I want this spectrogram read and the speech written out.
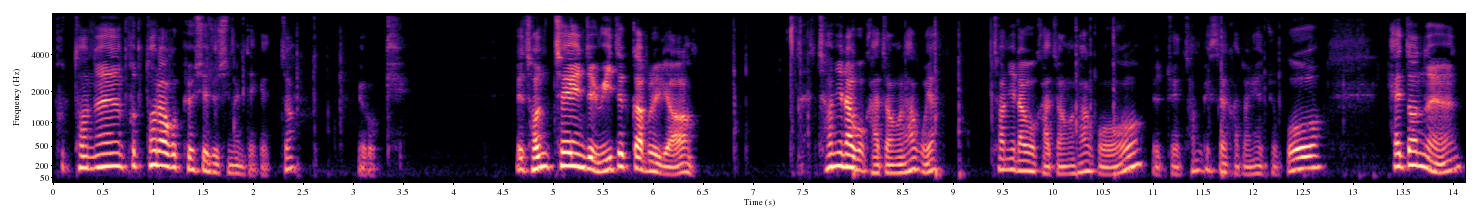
footer는 footer라고 표시해 주시면 되겠죠. 이렇게 전체 이제 width 값을요. 1000이라고 가정을 하고요. 1000이라고 가정을 하고 이쪽에 1000픽셀 가정해 주고 header는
